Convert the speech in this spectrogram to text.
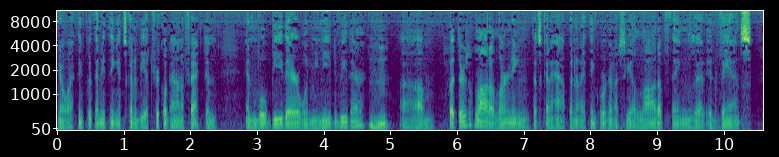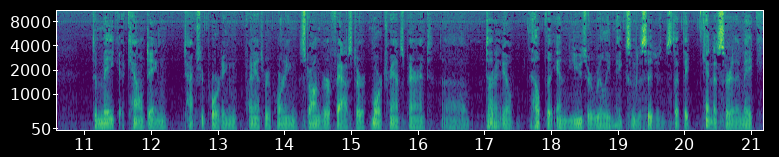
you know, I think with anything, it's going to be a trickle down effect, and and we'll be there when we need to be there. Mm-hmm. Um, but there's a lot of learning that's going to happen, and I think we're going to see a lot of things that advance to make accounting, tax reporting, financial reporting stronger, faster, more transparent. Uh, to Right. you know help the end user really make some decisions that they can't necessarily make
